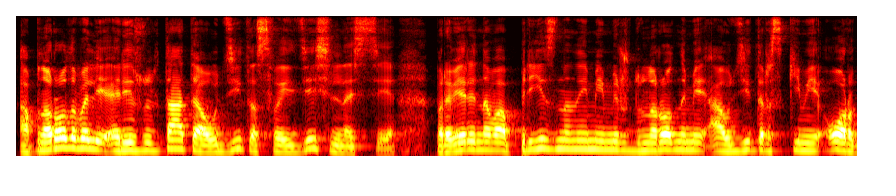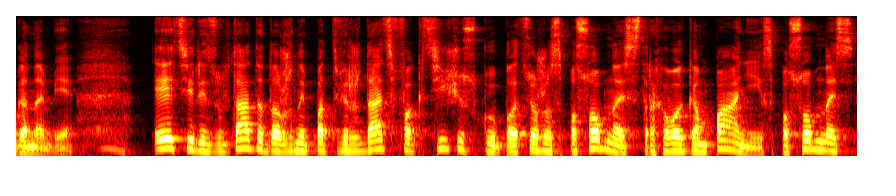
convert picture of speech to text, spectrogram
обнародовали результаты аудита своей деятельности, проверенного признанными международными аудиторскими органами. Эти результаты должны подтверждать фактическую платежеспособность страховой компании, способность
